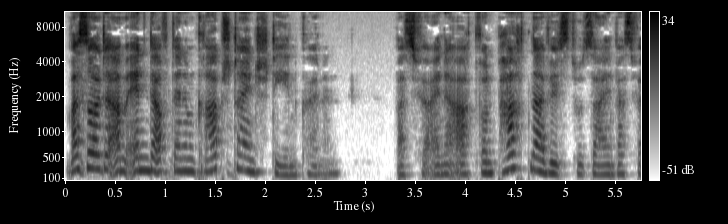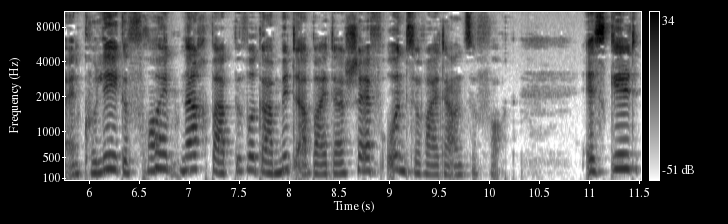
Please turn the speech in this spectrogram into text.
Was sollte am Ende auf deinem Grabstein stehen können? Was für eine Art von Partner willst du sein? Was für ein Kollege, Freund, Nachbar, Bürger, Mitarbeiter, Chef und so weiter und so fort. Es gilt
